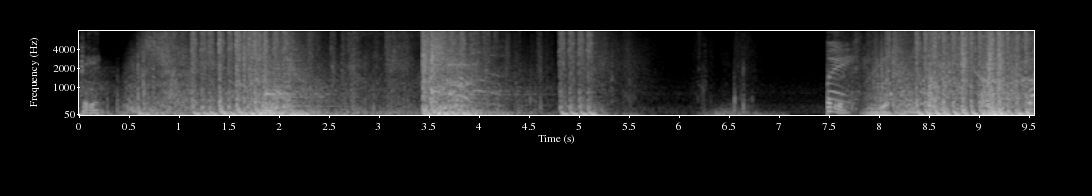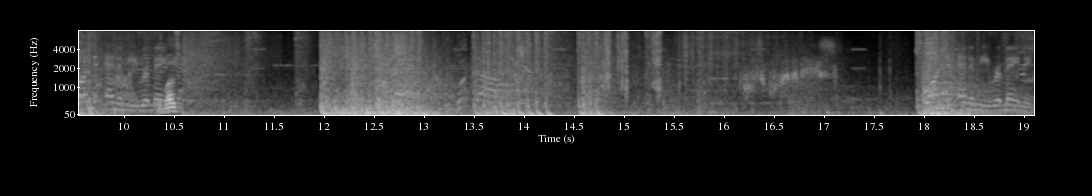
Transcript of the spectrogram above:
Put in. Wait. One enemy remaining. Bas- One enemy remaining.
